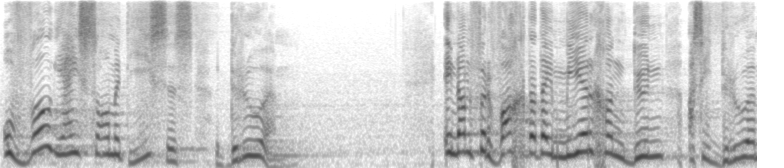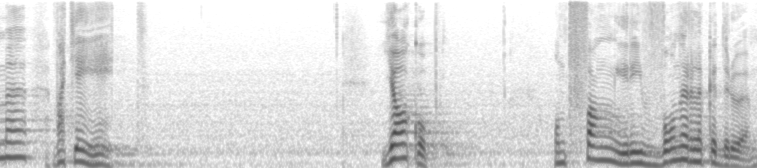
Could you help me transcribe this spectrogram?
Of wil jy saam met Jesus droom? en dan verwag dat hy meer gaan doen as die drome wat jy het. Jakob ontvang hierdie wonderlike droom.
